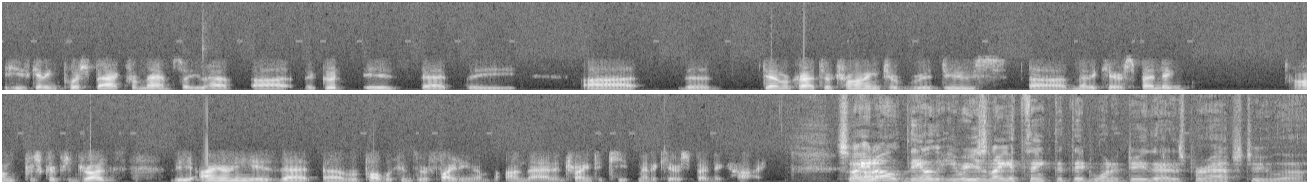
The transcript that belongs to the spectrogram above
he's getting pushback from them. So you have uh, the good is that the uh, the Democrats are trying to reduce uh, Medicare spending on prescription drugs. The irony is that Republicans are fighting them on that and trying to keep Medicare spending high. So you uh, know, the only reason I could think that they'd want to do that is perhaps to uh,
